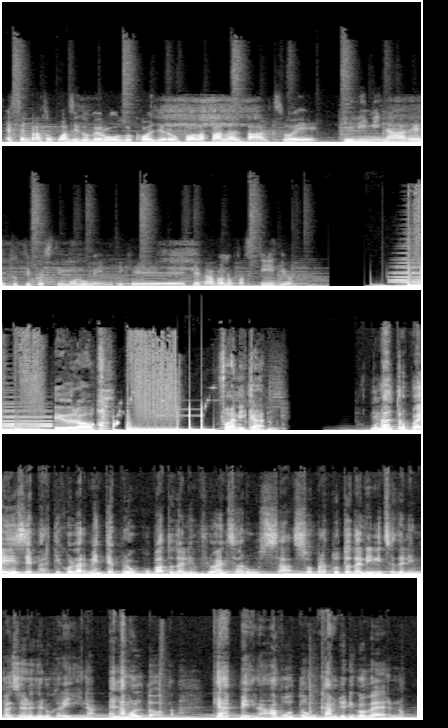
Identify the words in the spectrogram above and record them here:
è sembrato quasi doveroso cogliere un po' la palla al balzo e eliminare tutti questi monumenti che, che davano fastidio. Euro. Un altro paese particolarmente preoccupato dall'influenza russa, soprattutto dall'inizio dell'invasione dell'Ucraina, è la Moldova, che ha appena avuto un cambio di governo.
